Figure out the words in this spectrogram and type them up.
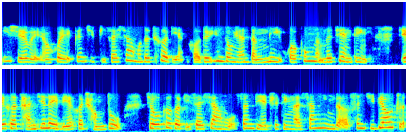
医学委员会根据比赛项目的特点和对运动员能力或功能的鉴定，结合残疾类别和程度，就各个比赛项目分别制定了相应的分级标准。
